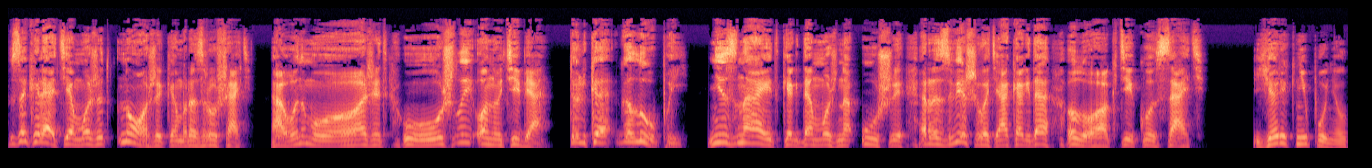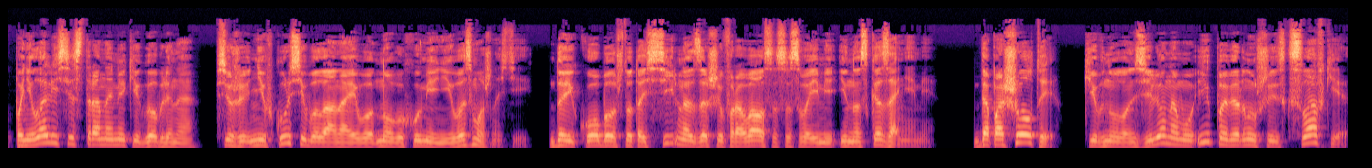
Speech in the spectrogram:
заклятие может ножиком разрушать. А он может, ушлый он у тебя, только глупый. Не знает, когда можно уши развешивать, а когда локти кусать. Ярик не понял, поняла ли сестра намеки гоблина. Все же не в курсе была она его новых умений и возможностей. Да и Кобл что-то сильно зашифровался со своими иносказаниями. «Да пошел ты!» — кивнул он зеленому и, повернувшись к Славке,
